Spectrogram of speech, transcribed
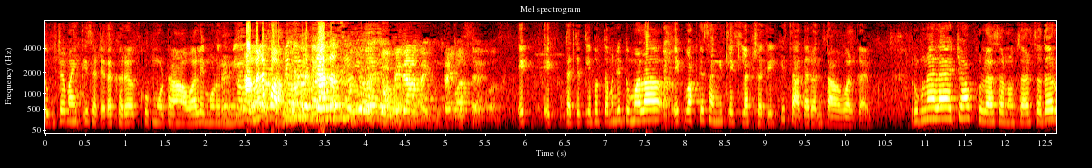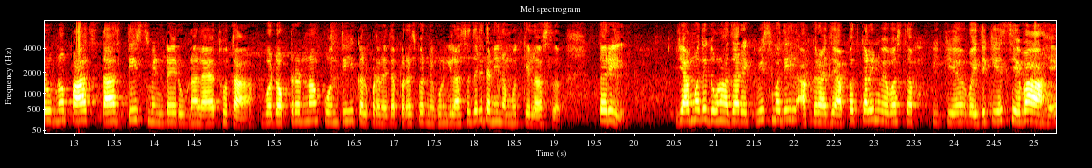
तुमच्या माहितीसाठी आता खरं खूप मोठा अहवाल आहे म्हणून मी आम्हाला. द्या. एक एक त्याच्यातले फक्त म्हणजे तुम्हाला एक वाक्य सांगितले की लक्षात येईल की साधारणतः अहवाल काय रुग्णालयाच्या खुलासानुसार सदर रुग्ण पाच तास तीस मिनिटे रुग्णालयात होता व डॉक्टरांना कोणतीही कल्पना देता परस्पर निघून गेला असं जरी त्यांनी नमूद केलं असलं तरी यामध्ये दोन हजार एकवीसमधील अकरा जे आपत्कालीन व्यवस्थापकीय वैद्यकीय सेवा आहे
